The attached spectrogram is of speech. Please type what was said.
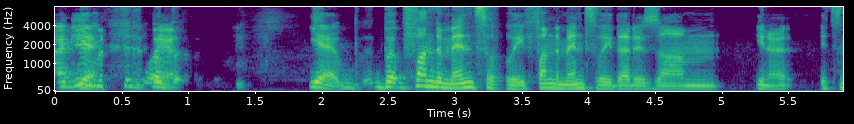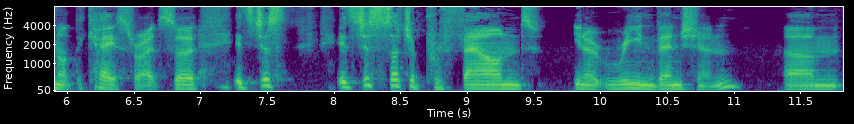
I give yeah. them a simple but, but- yeah but fundamentally fundamentally that is um you know it's not the case right so it's just it's just such a profound you know reinvention um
